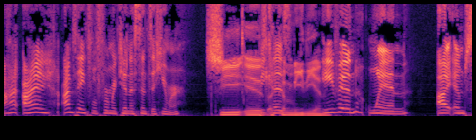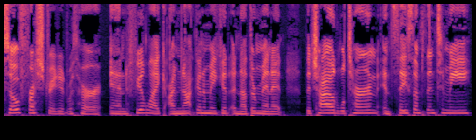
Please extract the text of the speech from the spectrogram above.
I, I I'm thankful for McKenna's sense of humor. She is a comedian. Even when I am so frustrated with her and feel like I'm not going to make it another minute, the child will turn and say something to me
